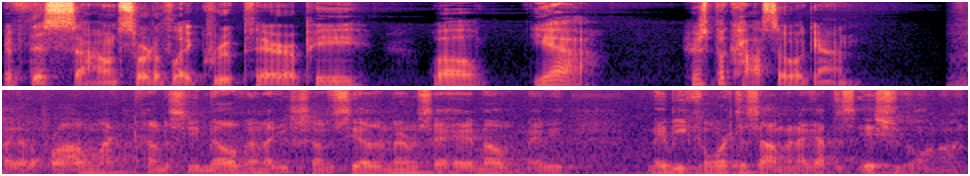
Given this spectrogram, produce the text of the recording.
If this sounds sort of like group therapy, well, yeah. Here's Picasso again. If I got a problem, I can come to see Melvin. I can come to see other members. Say, hey, Melvin, maybe, maybe you can work this out, man. I got this issue going on,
